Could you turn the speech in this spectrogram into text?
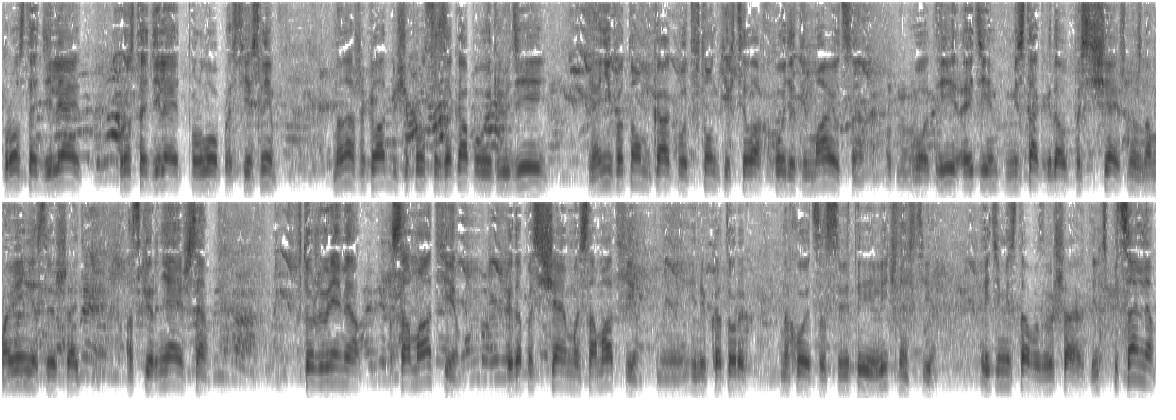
Просто отделяет, просто отделяет пропасть. Если на наше кладбище просто закапывают людей, и они потом как вот в тонких телах ходят и маются. Вот. И эти места, когда вот посещаешь, нужно омовение совершать, оскверняешься. В то же время самадхи, когда посещаем мы самадхи, э, или в которых находятся святые личности, эти места возвышают. Их специально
